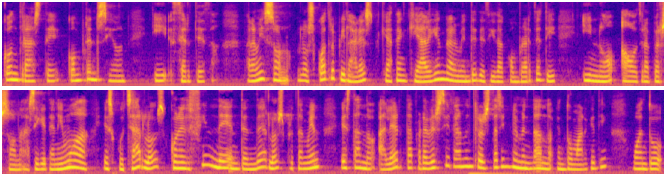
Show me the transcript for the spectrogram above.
contraste, comprensión y certeza. Para mí son los cuatro pilares que hacen que alguien realmente decida comprarte a ti y no a otra persona. Así que te animo a escucharlos con el fin de entenderlos, pero también estando alerta para ver si realmente los estás implementando en tu marketing o en tu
